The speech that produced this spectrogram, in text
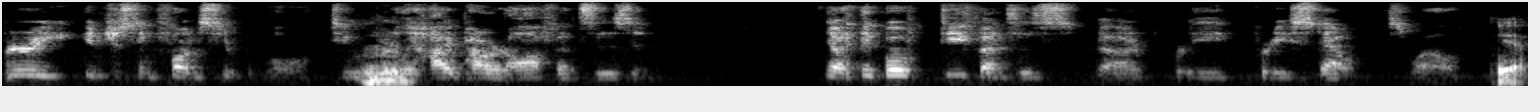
very interesting, fun Super Bowl. Two mm-hmm. really high-powered offenses and you know, I think both defenses are pretty pretty stout as well. Yeah.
